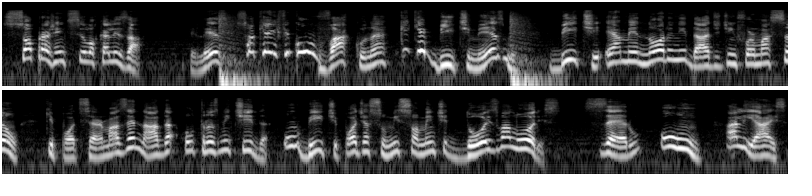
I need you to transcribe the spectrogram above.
só para a gente se localizar, beleza? Só que aí ficou um vácuo, né? O que, é bit mesmo? Bit é a menor unidade de informação, que pode ser armazenada ou transmitida. Um bit pode assumir somente dois valores, 0 ou 1. Um. Aliás,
